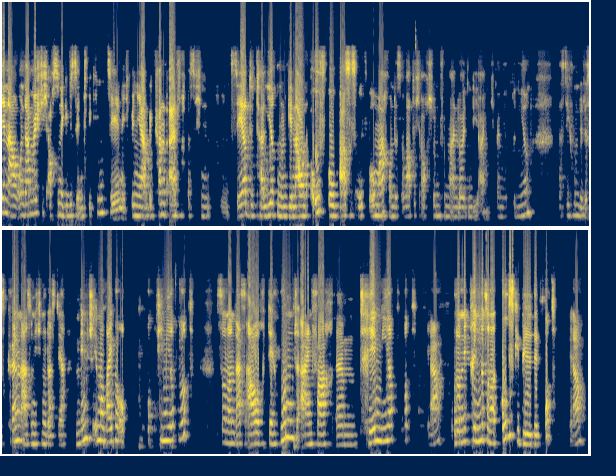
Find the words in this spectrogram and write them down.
genau, und da möchte ich auch so eine gewisse Entwicklung sehen. Ich bin ja bekannt einfach, dass ich einen sehr detaillierten und genauen Aufbau, Basisaufbau mache und das erwarte ich auch schon von meinen Leuten, die eigentlich bei mir trainieren, dass die Hunde das können. Also nicht nur, dass der Mensch immer weiter optimiert wird, sondern dass auch der Hund einfach ähm, trainiert wird, ja, oder nicht trainiert, sondern ausgebildet wird, ja.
